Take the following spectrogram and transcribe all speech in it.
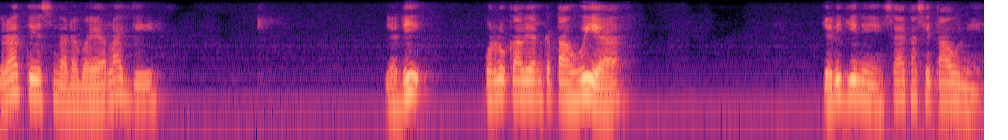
gratis nggak ada bayar lagi. Jadi perlu kalian ketahui ya. Jadi gini saya kasih tahu nih.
